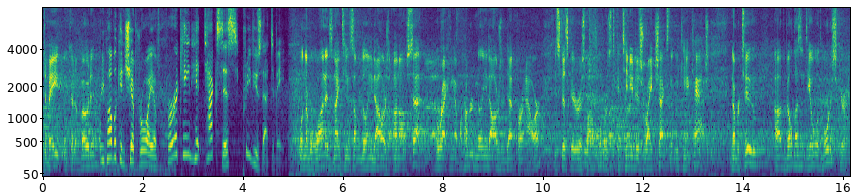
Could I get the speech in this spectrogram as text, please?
debate. We could have voted. Republican Chip Roy of hurricane hit Texas previews that debate. Well, number one is 19 something billion dollars unoffset. We're racking up 100 million dollars of debt per hour. It's fiscally irresponsible for us to continue to just write checks that we can't cash. Number two, uh, the bill doesn't deal with border security.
